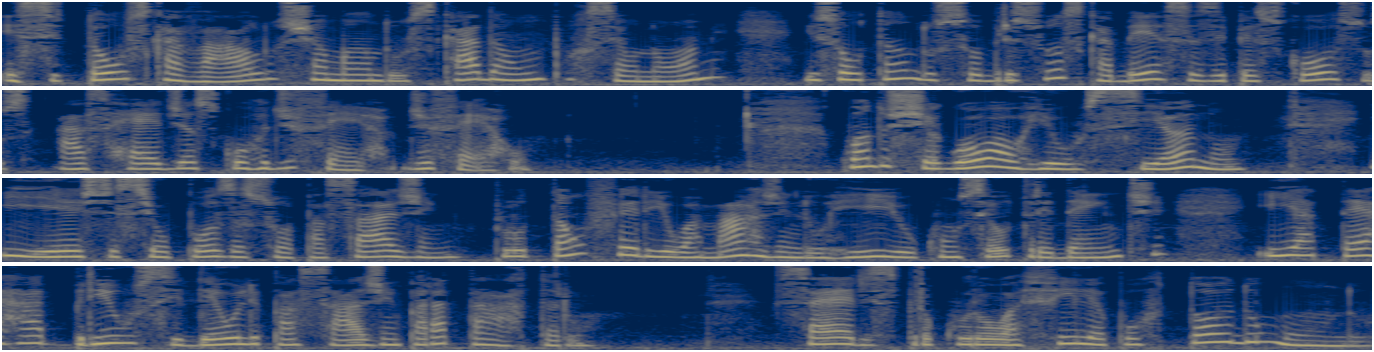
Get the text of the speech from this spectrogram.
excitou os cavalos, chamando-os cada um por seu nome e soltando sobre suas cabeças e pescoços as rédeas cor de ferro. Quando chegou ao rio Ciano, e este se opôs à sua passagem, Plutão feriu a margem do rio com seu tridente e a terra abriu-se e deu-lhe passagem para Tártaro. Ceres procurou a filha por todo o mundo,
